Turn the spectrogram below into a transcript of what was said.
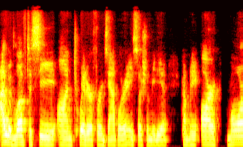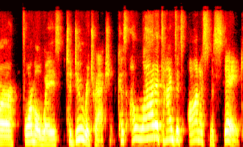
I would love to see on Twitter, for example, or any social media company are more formal ways to do retraction because a lot of times it's honest mistake.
